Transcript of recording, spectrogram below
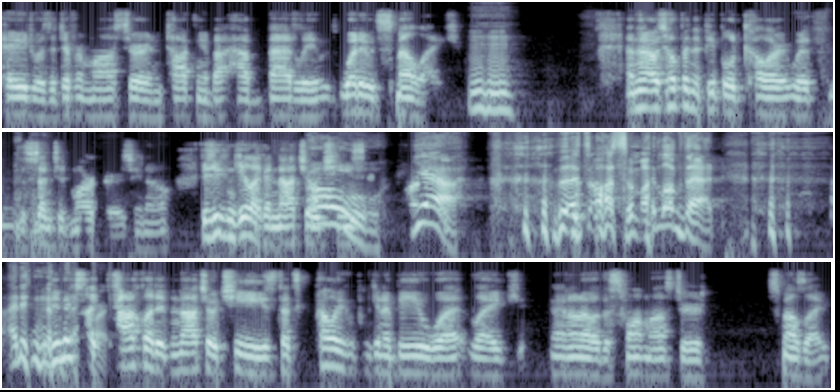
page was a different monster and talking about how badly what it would smell like. Mm-hmm and then I was hoping that people would color it with the scented markers, you know, because you can get like a nacho oh, cheese. yeah, that's awesome. I love that. I didn't. If you mix like part. chocolate and nacho cheese, that's probably going to be what like I don't know the swamp monster smells like.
